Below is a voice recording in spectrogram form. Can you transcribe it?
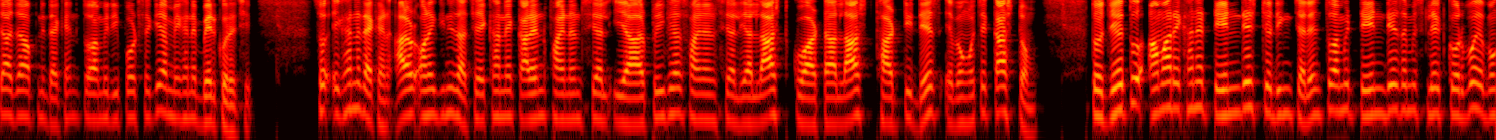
যা, যা আপনি দেখেন তো আমি রিপোর্টস গিয়ে আমি এখানে বের করেছি। সো এখানে দেখেন আরও অনেক জিনিস আছে। এখানে current financial year, previous financial year, last quarter, last 30 days এবং হচ্ছে কাস্টম। তো যেহেতু আমার এখানে টেন ডেজ ট্রেডিং চ্যালেঞ্জ তো আমি টেন ডেজ আমি সিলেক্ট করব এবং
